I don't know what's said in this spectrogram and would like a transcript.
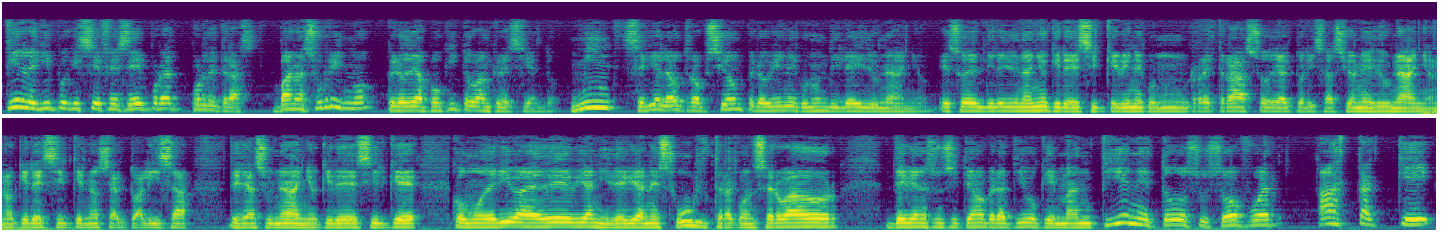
Tiene el equipo XFCE por, por, detrás. Van a su ritmo, pero de a poquito van creciendo. Mint sería la otra opción, pero viene con un delay de un año. Eso del delay de un año quiere decir que viene con un retraso de actualizaciones de un año. No quiere decir que no se actualiza desde hace un año. Quiere decir que como deriva de Debian, y Debian es ultra conservador, Debian es un sistema operativo que mantiene todo su software hasta que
